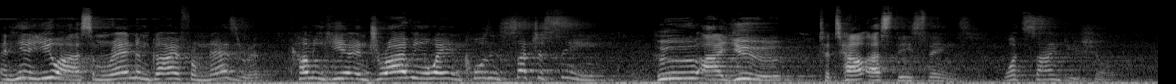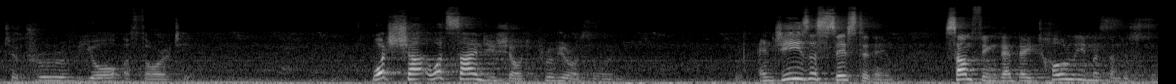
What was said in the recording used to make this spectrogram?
And here you are, some random guy from Nazareth, coming here and driving away and causing such a scene. Who are you to tell us these things? What sign do you show to prove your authority? What, sh- what sign do you show to prove your authority? And Jesus says to them, something that they totally misunderstood.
